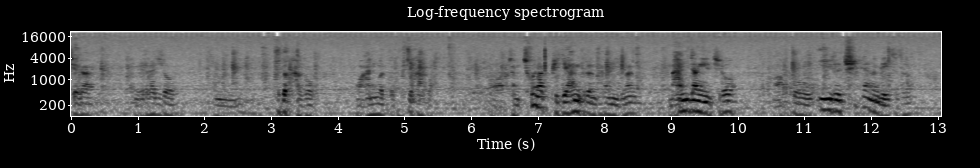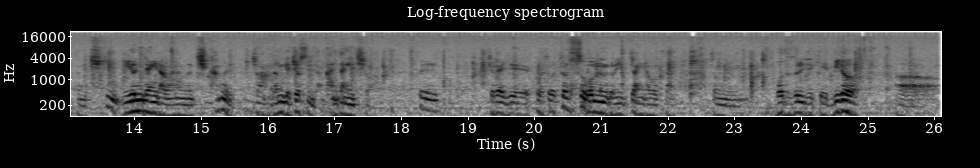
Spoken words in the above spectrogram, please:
제가 여러 가지로 좀 부덕하고 뭐 아는 것도 부족하고 어, 참 천하비대한 그런 사람이지만 만장일치로 어, 그 일을 추진하는 데 있어서 좀 추진위원장이라고 하는 그런 직함을 저한테 넘겨줬습니다. 만장일치로. 그 제가 이제 그래서 어쩔 수 없는 그런 입장이라고 좀 모두들 이렇게 밀어 어,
